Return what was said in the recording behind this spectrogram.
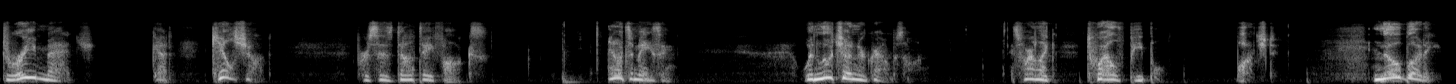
dream match. Got Killshot versus Dante Fox. You know what's amazing? When Lucha Underground was on, it's where like 12 people watched. Nobody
